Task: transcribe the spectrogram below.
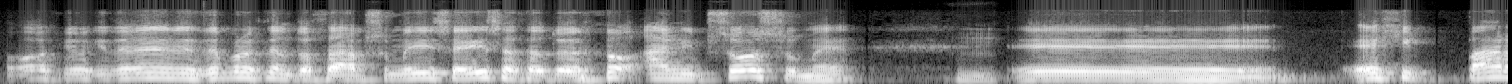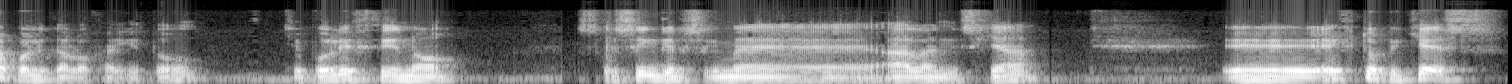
Όχι, όχι, δεν, δεν πρόκειται να το θάψουμε. Ίσα ίσα θα το ανυψώσουμε. Ε, έχει πάρα πολύ καλό φαγητό και πολύ φθηνό σε σύγκριση με άλλα νησιά. Ε, έχει τοπικές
